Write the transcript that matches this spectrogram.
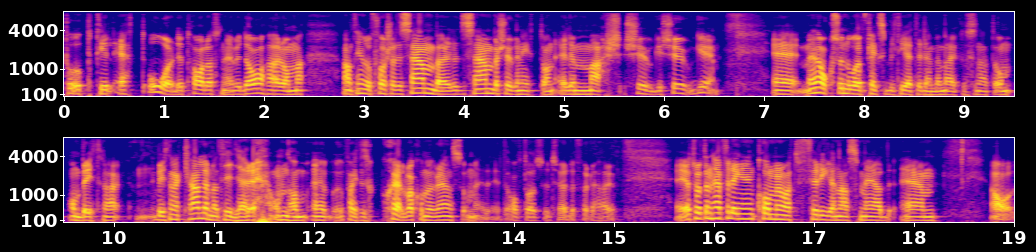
på upp till ett år. Det talas nu idag här om antingen då 1 december, eller december 2019 eller mars 2020. Eh, men också då flexibilitet i den bemärkelsen att om, om britterna, britterna kan lämna tidigare om de eh, faktiskt själva kommer överens om ett avtalsutträde för det här. Eh, jag tror att den här förlängningen kommer att förenas med ehm, ja,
